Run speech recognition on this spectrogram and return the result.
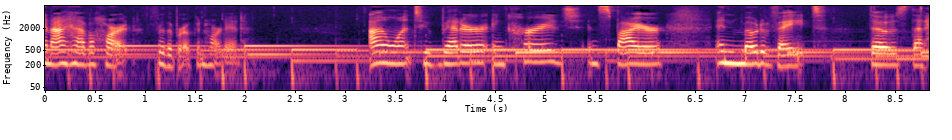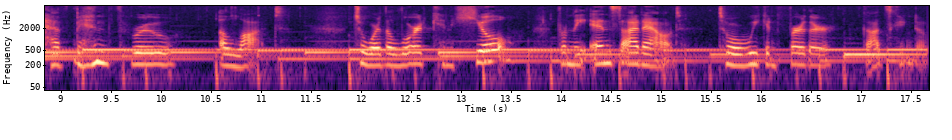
and I have a heart for the brokenhearted. I want to better encourage, inspire, and motivate those that have been through a lot to where the Lord can heal from the inside out to where we can further God's kingdom.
